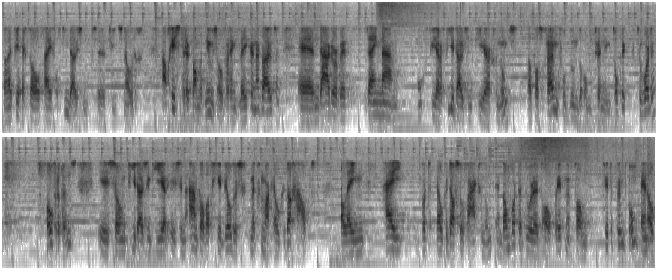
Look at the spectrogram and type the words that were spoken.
dan heb je echt wel 5 of 10.000 uh, tweets nodig. Nou, gisteren kwam het nieuws over Henk Bleker naar buiten. En daardoor werd zijn naam ongeveer 4000 keer genoemd. Dat was ruim voldoende om trending topic te worden. Overigens is zo'n 4000 keer is een aantal wat Geert Wilders met gemak elke dag haalt. Alleen hij wordt elke dag zo vaak genoemd. En dan wordt het door het algoritme van twitter.com en ook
